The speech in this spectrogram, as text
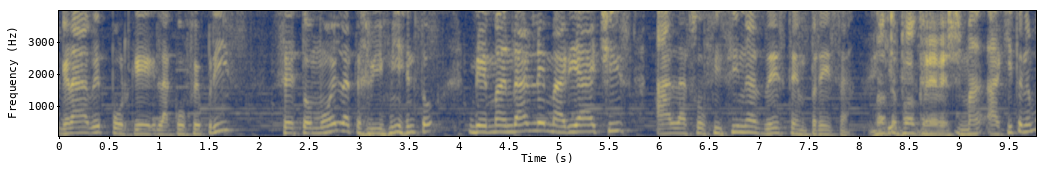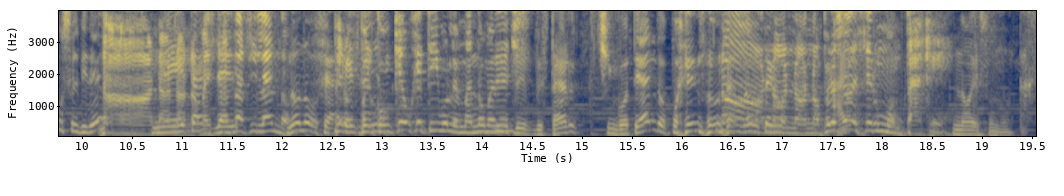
grave porque la COFEPRIS se tomó el atrevimiento de mandarle mariachis a las oficinas de esta empresa. No te puedo creer eso. Aquí tenemos el video. No, no, no, Neta, no, me estás vacilando. No, no, o sea, pero, el pero señor- ¿con qué objetivo le mandó de, mariachi? de estar chingoteando, pues. No, No, no, no, no, pero eso ha de ser un montaje. no es un montaje.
